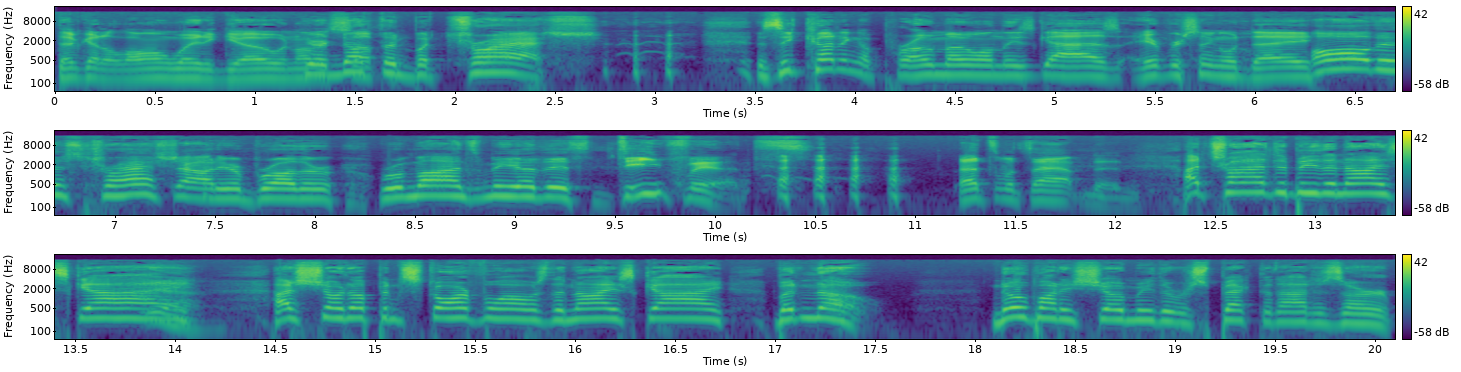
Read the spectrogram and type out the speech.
they've got a long way to go and all You're this stuff? nothing but trash. Is he cutting a promo on these guys every single day? All this trash out here, brother, reminds me of this defense. That's what's happening. I tried to be the nice guy. Yeah. I showed up in Starkville. I was the nice guy, but no, nobody showed me the respect that I deserve.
